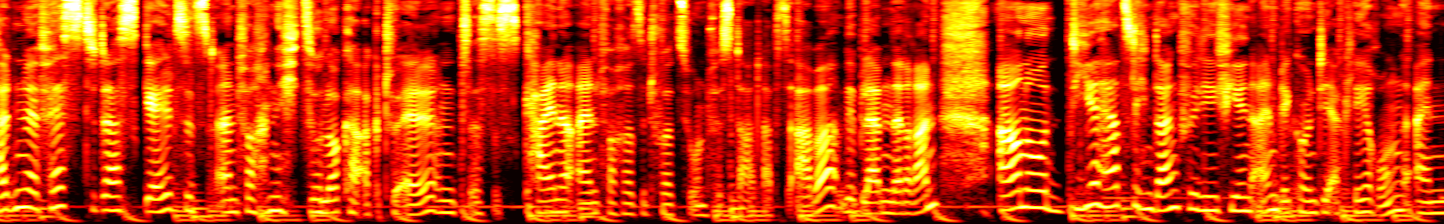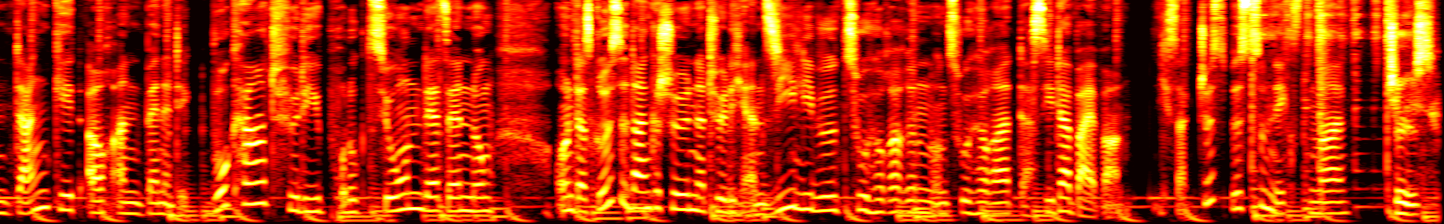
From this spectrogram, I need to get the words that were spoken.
halten wir fest, das Geld sitzt einfach nicht so locker aktuell und das ist keine einfache Situation für Startups. Aber wir bleiben da dran. Arno, dir herzlichen Dank für die vielen Einblicke und die Erklärung. Ein Dank geht auch an Benedikt Burkhardt für die Produktion der Sendung und das größte Dankeschön natürlich an Sie, liebe Zuhörerinnen und Zuhörer, dass Sie dabei waren. Ich sage Tschüss, bis zum nächsten Mal. Tschüss.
